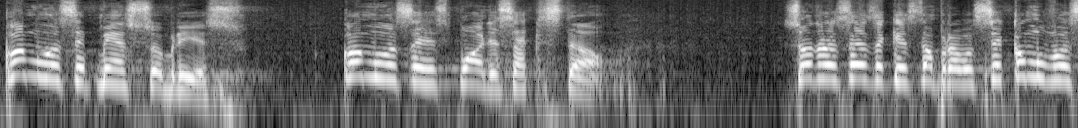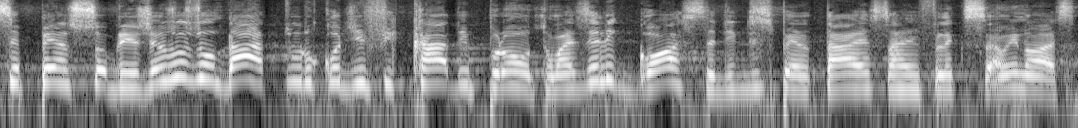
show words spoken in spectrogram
Como você pensa sobre isso? Como você responde essa questão? Se eu trouxer essa questão para você, como você pensa sobre isso? Jesus não dá tudo codificado e pronto, mas ele gosta de despertar essa reflexão em nós.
